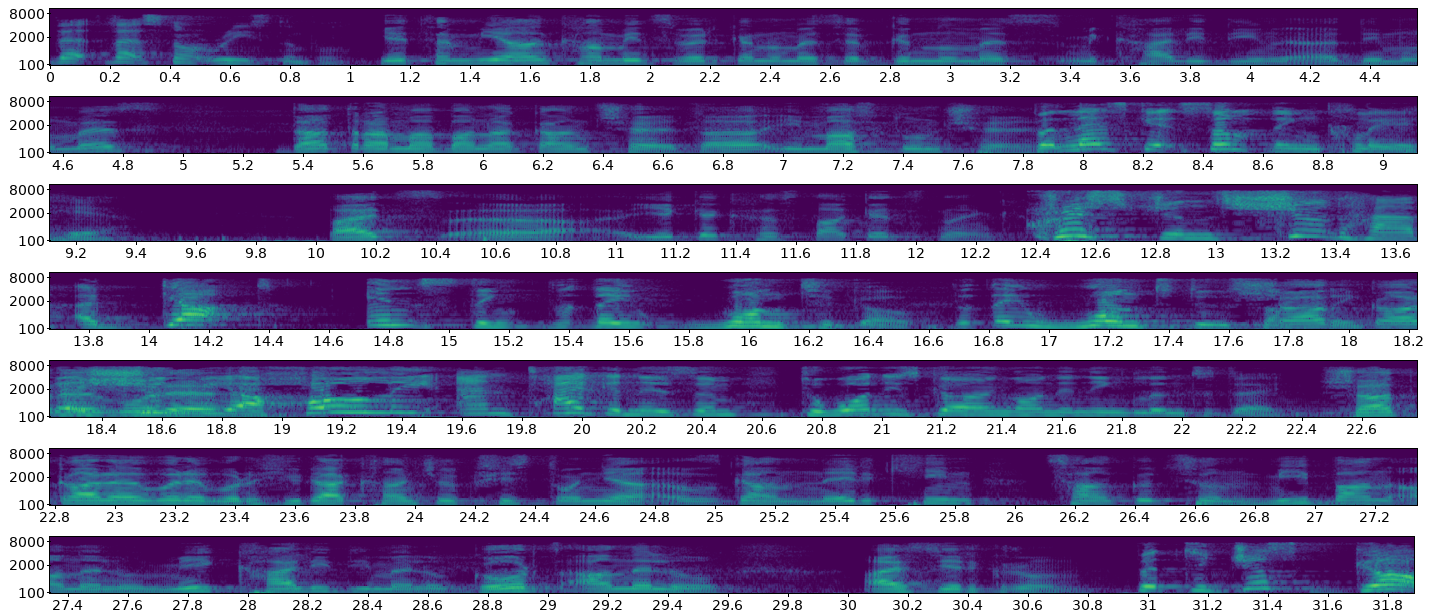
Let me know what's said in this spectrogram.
that that's not reasonable. Եթե մի անգամից վեր կնում ես եւ գնում ես մի քայլի դիմում ես, դա տրամաբանական չէ, դա իմաստուն չէ։ But let's get something clear here. Բայց ը, եկեք հստակեցնենք։ Christians should have a gut instinct that they want to go, that they want to do something. There կարևոր should է։ be a holy antagonism to what is going on in England today. Շատ կարևոր է, որ յուրաքանչյուր քրիստոնյա զգան ներքին ցանկություն մի բան անելու, մի քայլի դիմելու, գործ անելու այս երկրում։ But to just go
